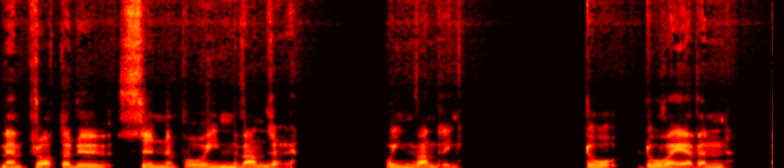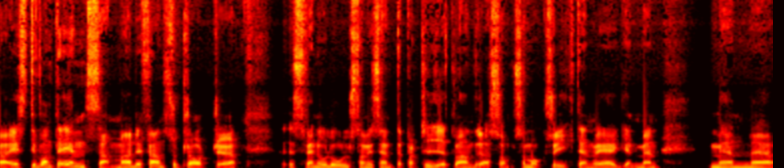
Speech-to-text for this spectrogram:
Men pratar du synen på invandrare och invandring, då, då var även Ja, SD var inte ensamma. Det fanns såklart eh, Sven-Olle Olsson i Centerpartiet och andra som, som också gick den vägen. Men, men eh,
